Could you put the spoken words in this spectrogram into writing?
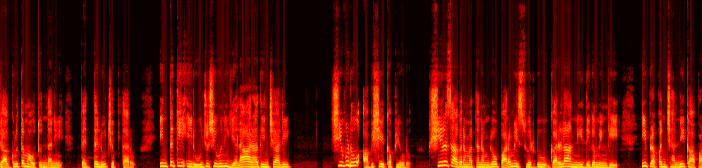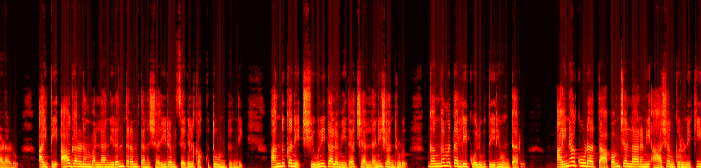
జాగృతం అవుతుందని పెద్దలు చెప్తారు. ఇంతకీ ఈరోజు శివుని ఎలా ఆరాధించాలి? శివుడు అభిషేక ప్రియుడు. క్షీరసాగర మథనంలో పరమేశ్వరుడు గరళాన్ని దిగమింగి ఈ ప్రపంచాన్ని కాపాడాడు. అయితే ఆ గరణం వల్ల నిరంతరం తన శరీరం సెగలు కక్కుతూ ఉంటుంది. అందుకనే శివుని తల మీద చల్లని చంద్రుడు గంగమ్మ తల్లి కొలువు తీరి ఉంటారు. అయినా కూడా తాపం చల్లారని ఆ శంకరునికి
